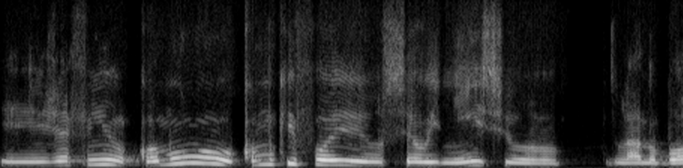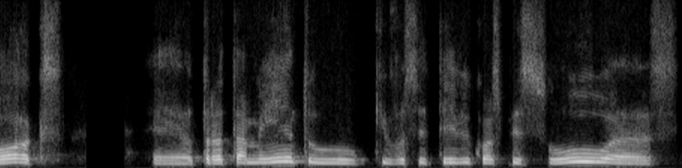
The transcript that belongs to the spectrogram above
E Jefinho, como, como que foi o seu início lá no box? É, o tratamento que você teve com as pessoas?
